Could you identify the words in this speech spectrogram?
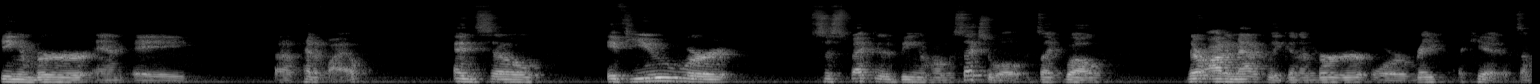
being a murderer and a pedophile. And so, if you were suspected of being a homosexual, it's like, well, they're automatically going to murder or rape a kid at some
